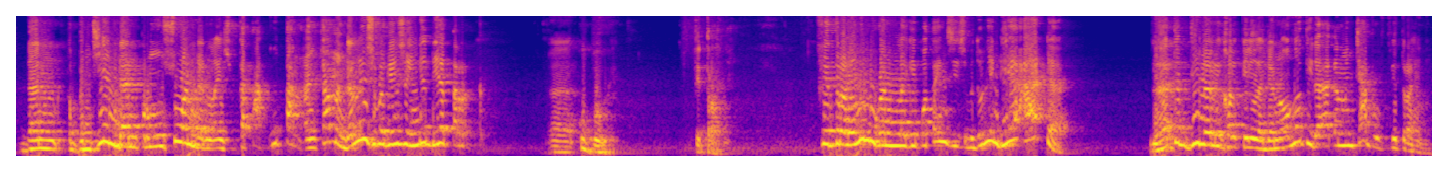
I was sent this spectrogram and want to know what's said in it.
dan kebencian dan permusuhan dan lain ketakutan, ancaman dan lain sebagainya sehingga dia terkubur fitrahnya. Fitrah ini bukan lagi potensi, sebetulnya dia ada. La tabdila li khalqillah dan Allah tidak akan mencabut fitrah ini.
